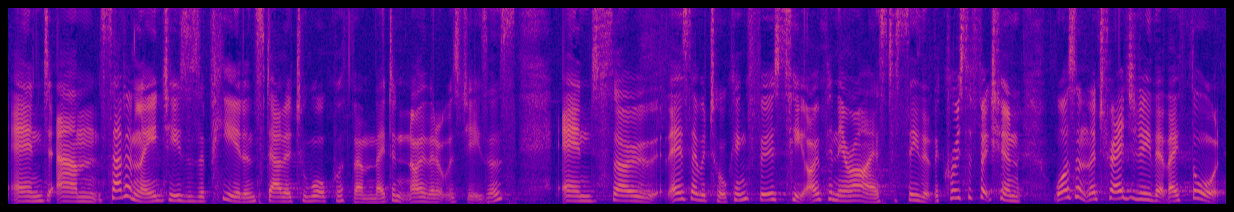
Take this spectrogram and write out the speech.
And um, suddenly, Jesus appeared and started to walk with them. They didn't know that it was Jesus. And so, as they were talking, first he opened their eyes to see that the crucifixion wasn't the tragedy that they thought,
